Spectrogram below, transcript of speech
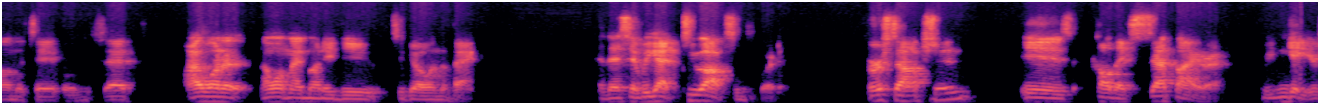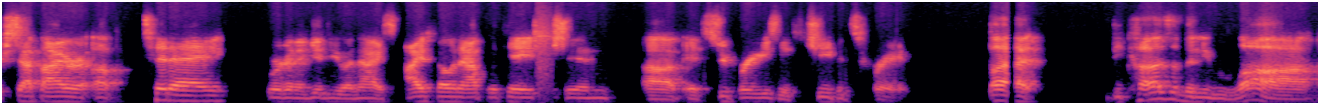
on the table and you said, I want to I want my money to to go in the bank. And they said we got two options for you. First option is called a SEP IRA. We can get your SEP IRA up today. We're going to give you a nice iPhone application. Uh, it's super easy. It's cheap. It's free. But because of the new law,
